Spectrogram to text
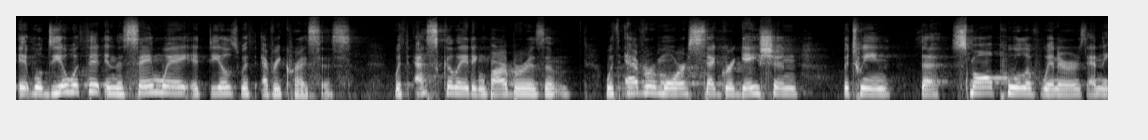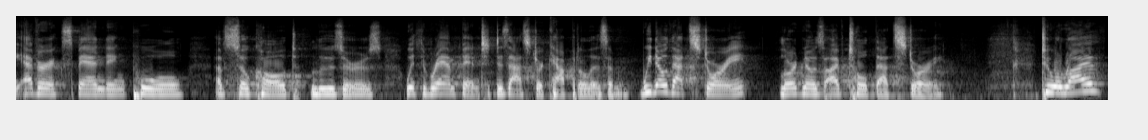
It will deal with it in the same way it deals with every crisis with escalating barbarism, with ever more segregation between the small pool of winners and the ever expanding pool of so called losers, with rampant disaster capitalism. We know that story. Lord knows I've told that story. To arrive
